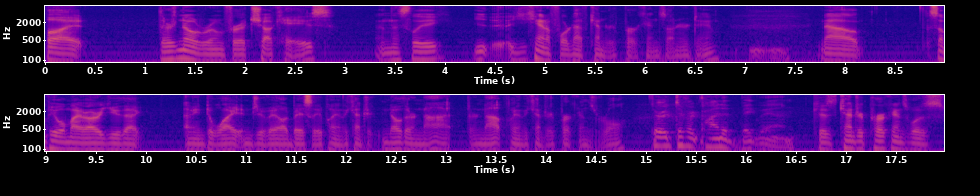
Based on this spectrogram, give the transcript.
But there's no room for a Chuck Hayes in this league. You, you can't afford to have Kendrick Perkins on your team. Mm-hmm. Now, some people might argue that, I mean, Dwight and JaVale are basically playing the Kendrick. No, they're not. They're not playing the Kendrick Perkins role They're a different kind of big man. because Kendrick Perkins was,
